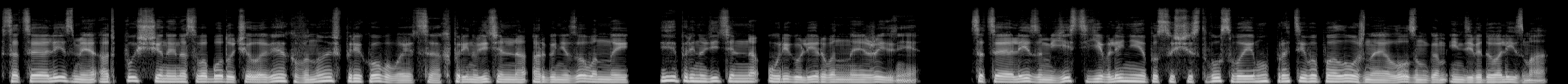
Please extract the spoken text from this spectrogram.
В социализме отпущенный на свободу человек вновь приковывается к принудительно организованной и принудительно урегулированной жизни. Социализм есть явление по существу своему противоположное лозунгам индивидуализма,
